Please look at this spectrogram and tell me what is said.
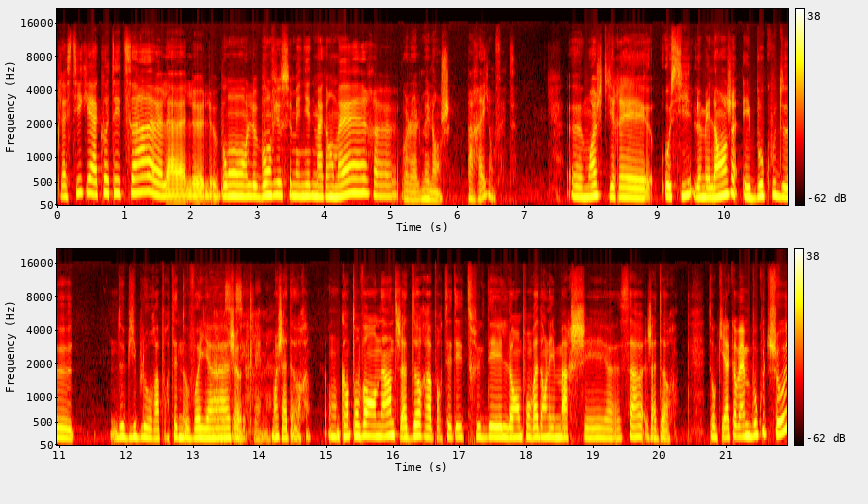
plastique, et à côté de ça, euh, le, bon, le bon vieux semainier de ma grand-mère. Euh, voilà le mélange. Pareil en fait. moi, je dirais aussi le mélange et beaucoup de de bibelots rapportés de nos voyages. Ah, moi, j'adore quand on va en Inde, j'adore rapporter des trucs, des lampes, on va dans les marchés, euh, ça, j'adore. Donc il y a quand même beaucoup de choses.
